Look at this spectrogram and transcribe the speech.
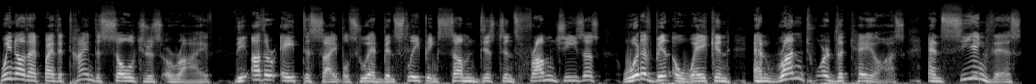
We know that by the time the soldiers arrive, the other eight disciples who had been sleeping some distance from Jesus would have been awakened and run toward the chaos. And seeing this,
